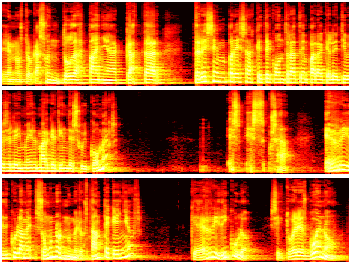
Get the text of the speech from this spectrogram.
en nuestro caso en toda España, captar tres empresas que te contraten para que les lleves el email marketing de su e-commerce? Es, es, o sea, es ridículamente... Son unos números tan pequeños que es ridículo. Si tú eres bueno,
